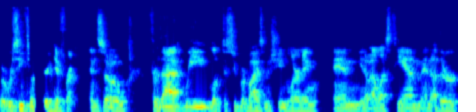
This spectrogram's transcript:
but receipts are very different. And so for that, we look to supervise machine learning and you know LSTM and other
